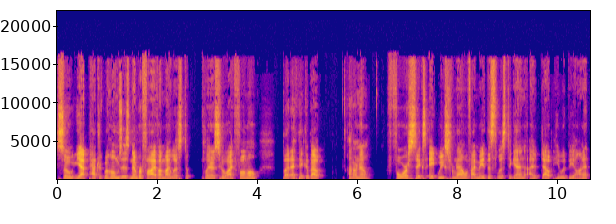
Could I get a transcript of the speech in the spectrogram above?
So, yeah, Patrick Mahomes is number five on my list of players who I FOMO. But I think about, I don't know, four, six, eight weeks from now, if I made this list again, I doubt he would be on it.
